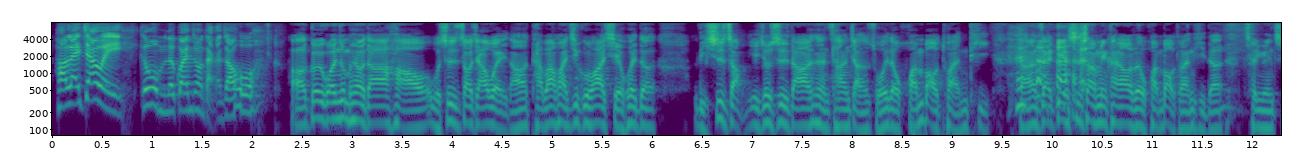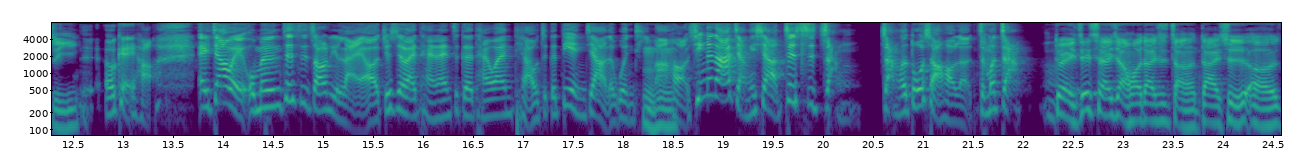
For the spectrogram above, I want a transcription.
好，来嘉伟跟我们的观众打个招呼。好，各位观众朋友，大家好，我是赵嘉伟，然后台湾环境规划协会的理事长，也就是大家很常讲的所谓的环保团体，然后在电视上面看到的环保团体的成员之一。OK，好，哎，嘉伟，我们这次找你来啊，就是来谈谈这个台湾调这个电价的问题嘛。哈、嗯，先跟大家讲一下，这次涨涨了多少？好了，怎么涨？对，这次来讲的话，大概是涨了，大概是呃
